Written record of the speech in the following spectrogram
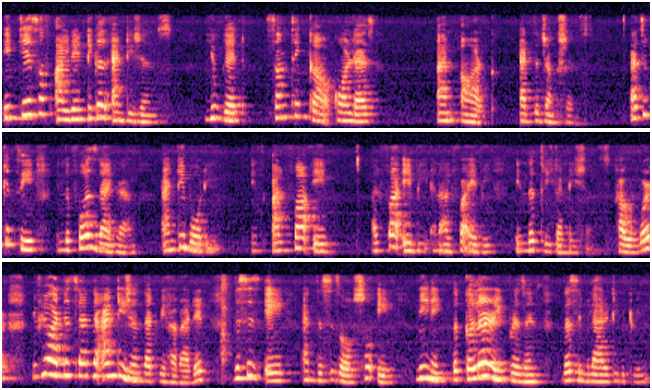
In case of identical antigens, you get something called as an arc at the junctions. As you can see in the first diagram, antibody is alpha A, alpha AB and alpha AB in the three conditions. However, if you understand the antigen that we have added, this is A and this is also A, meaning the color represents the similarity between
